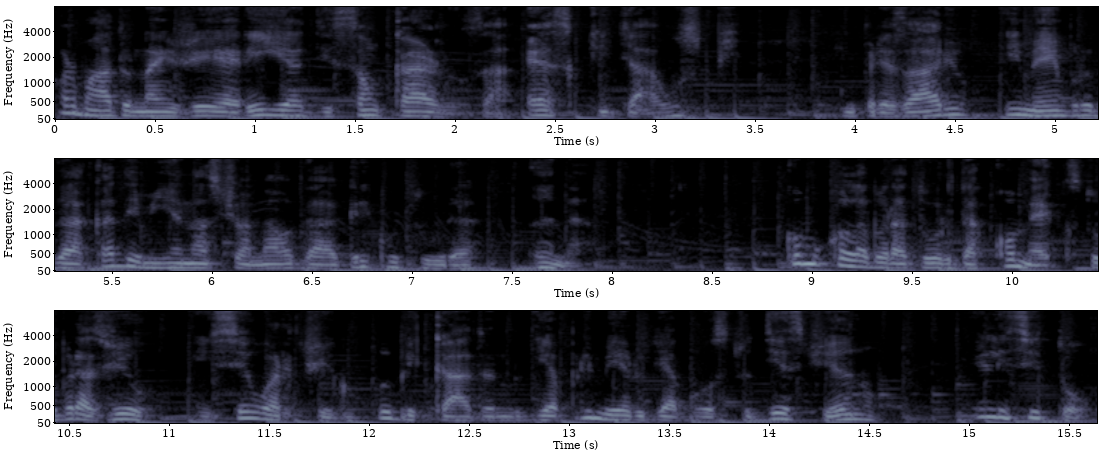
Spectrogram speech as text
formado na Engenharia de São Carlos, a ESC da USP, empresário e membro da Academia Nacional da Agricultura, ANA. Como colaborador da Comex do Brasil, em seu artigo publicado no dia 1 de agosto deste ano, ele citou:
